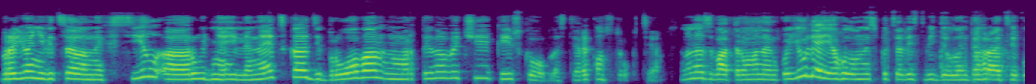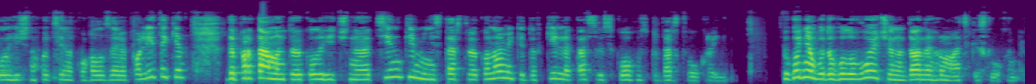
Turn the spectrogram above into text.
в районі відселених сіл е, Рудня Іллінецька, Діброва, Мартиновичі Київської області. Реконструкція. Мене звати Романенко Юлія, я головний спеціаліст відділу інтеграції екологічних оцінок у галузевій політики, департаменту екологічної оцінки Міністерства економіки, довкілля та сільського господарства України. Сьогодні я буду головуючою на даних громадських слуханнях.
